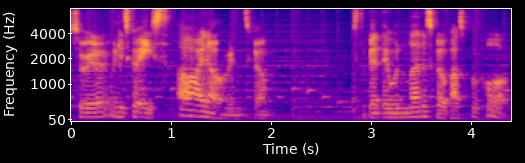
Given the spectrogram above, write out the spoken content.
so we, we need to go east. Oh, I know where we need to go. It's the bit they wouldn't let us go past before.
